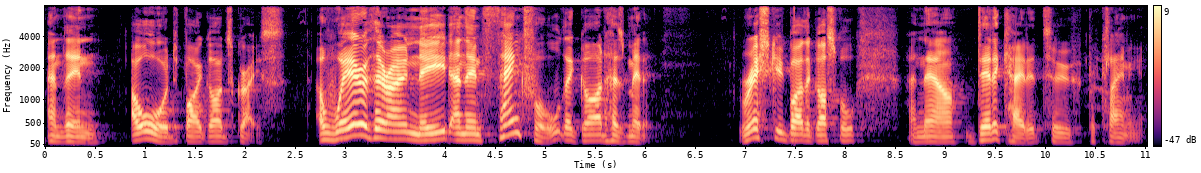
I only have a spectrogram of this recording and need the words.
and then awed by God's grace, aware of their own need and then thankful that God has met it, rescued by the gospel and now dedicated to proclaiming it.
